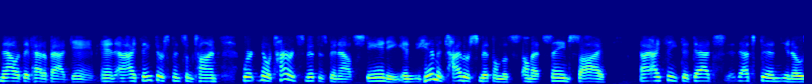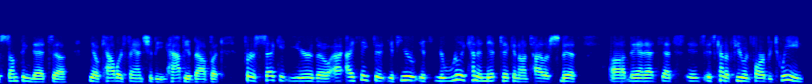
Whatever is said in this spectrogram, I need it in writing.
now that they've had a bad game. And I think there's been some time where no Tyron Smith has been outstanding, and him and Tyler Smith on the on that same side. I think that that's that's been you know something that uh, you know Cowboy fans should be happy about. But for a second year, though, I, I think that if you if you're really kind of nitpicking on Tyler Smith, uh, man, that, that's it's, it's kind of few and far between.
